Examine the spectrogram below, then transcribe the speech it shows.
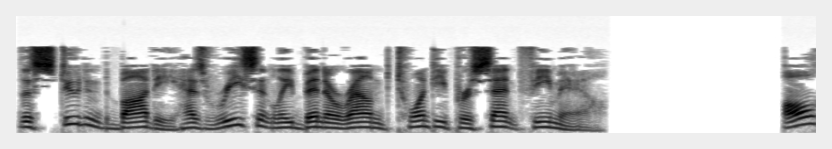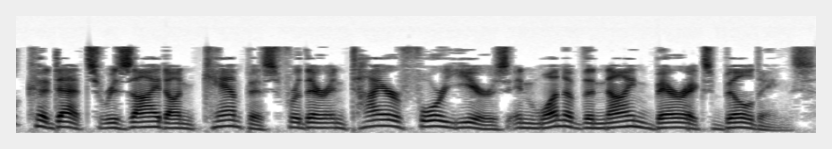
The student body has recently been around 20% female. All cadets reside on campus for their entire four years in one of the nine barracks buildings.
